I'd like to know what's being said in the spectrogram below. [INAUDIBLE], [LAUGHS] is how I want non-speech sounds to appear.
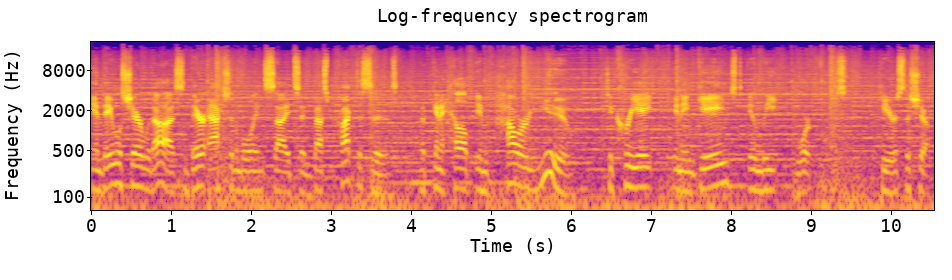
and they will share with us their actionable insights and best practices that can help empower you to create an engaged elite workforce. Here's the show.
